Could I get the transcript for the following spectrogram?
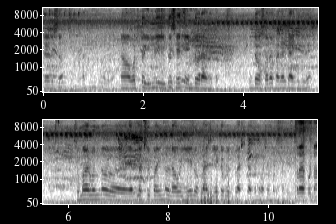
ಟ್ರೇಡರ್ಸು ಒಟ್ಟು ಇಲ್ಲಿ ಇದು ಸೇರಿ ಎಂಟೂವರೆ ಆಗುತ್ತೆ. ಎಂಟೂವರೆ ಸಾವಿರ ಪೆನಾಲ್ಟಿ ಹಾಕಿದ್ದೀವಿ. ಸುಮಾರು ಒಂದು ಎರಡು ಲಕ್ಷ ರೂಪಾಯಿಂದ ನಾವು ಏನು ಪ್ಲಾಸ್ಟಿಕ್ ಏಕಬಳಕೆ ಪ್ಲಾಸ್ಟಿಕ್ ಅದನ್ನು ವಶಪಡಿಸ್ಕೊಂಡಿದ್ದೀವಿ ಚಂದ್ರಾಯಪಟ್ಟಣ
